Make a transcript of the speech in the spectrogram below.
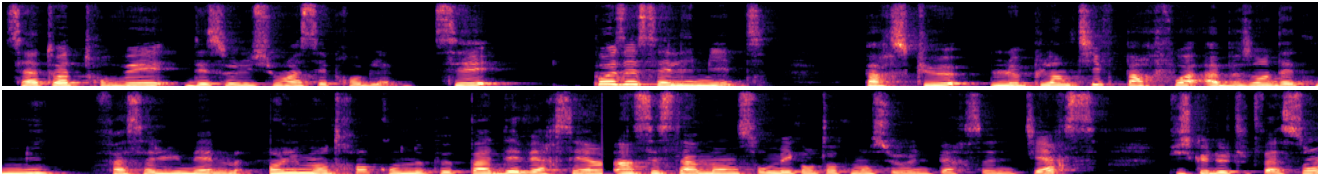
C'est à toi de trouver des solutions à ces problèmes. C'est poser ses limites, parce que le plaintif parfois a besoin d'être mis face à lui-même, en lui montrant qu'on ne peut pas déverser incessamment son mécontentement sur une personne tierce, puisque de toute façon,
